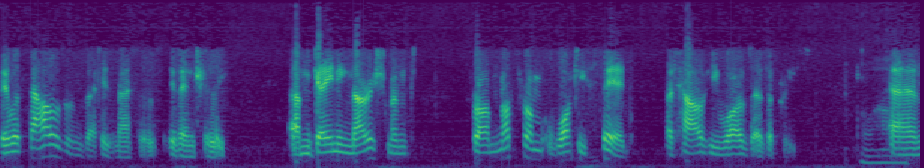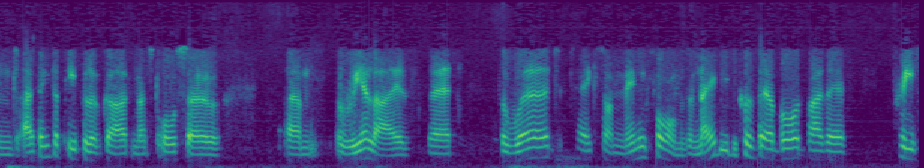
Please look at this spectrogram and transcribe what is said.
There were thousands at his masses eventually, um, gaining nourishment from not from what he said, but how he was as a priest. Wow. And I think the people of God must also um, realize that the word takes on many forms, and maybe because they are bored by their priest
